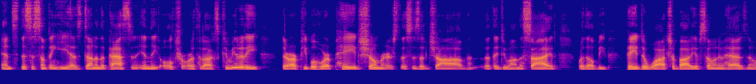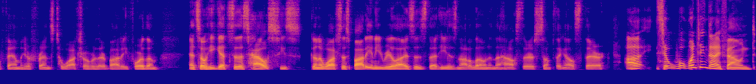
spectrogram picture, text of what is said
And this is something he has done in the past. And in the ultra Orthodox community, there are people who are paid shomers. This is a job that they do on the side where they'll be paid to watch a body of someone who has no family or friends to watch over their body for them. And so he gets to this house. He's going to watch this body, and he realizes that he is not alone in the house. There's something else there. Uh, so, w- one thing that I found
